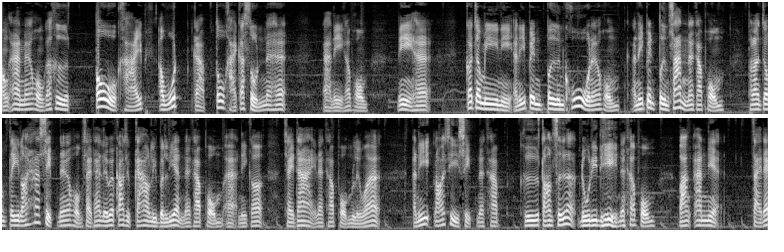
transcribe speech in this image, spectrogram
2 อันนะครับผมก็คือตู้ขายอาวุธกับตู้ขายกระสุนนะฮะอ่านี่ครับผมนี่ฮะก็จะมีนี่ อันนี้เป็นปืนคู่นะครับผม อันนี้เป็นปืนสั้นนะครับผม พลังโจมตี 150 นะครับผม ใส่ได้เลเวล 99 ริเบเลียนนะครับผม อะนนี้ก็ใช้ได้นะครับผม หรือว่าอันนี้ 140 นะครับ คือตอนซื้อดูดีๆนะครับผมบางอันเนี่ยใส่ได้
